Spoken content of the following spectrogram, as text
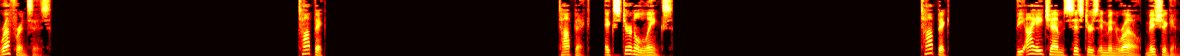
References. External links. Topic. The IHM Sisters in Monroe, Michigan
